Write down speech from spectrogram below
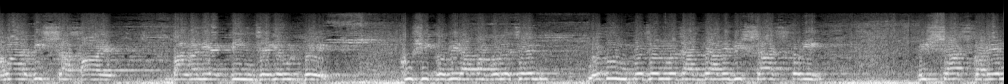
আমার বিশ্বাস হয়, বাঙালি একদিন জেগে উঠবে। খুশি কবির আপা বলেছেন নতুন প্রজন্ম জাগবে, আমি বিশ্বাস করি। বিশ্বাস করেন,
